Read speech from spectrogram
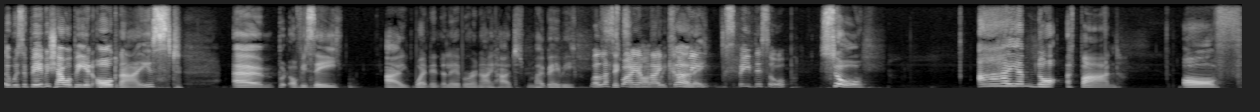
there was a baby shower being organised, um, but obviously I went into labour and I had my baby. well, that's Six why and a I'm half like, weeks can early. we speed this up? So I am not a fan of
